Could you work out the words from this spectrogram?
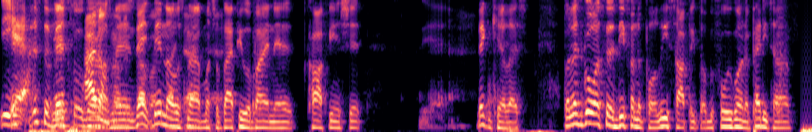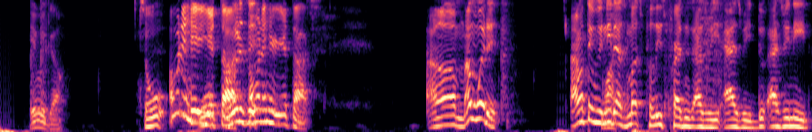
Yeah, It's, it's the VSCO girls, man. They, they know like it's not a that, bunch of black people buying their coffee and shit. Yeah. They can care less. But let's go on to the defund the police topic, though, before we go into petty time. Here we go. So, I want to hear your thoughts. I want to hear your thoughts. Um, I'm with it. I don't think we need Why? as much police presence as we as we do as we need.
